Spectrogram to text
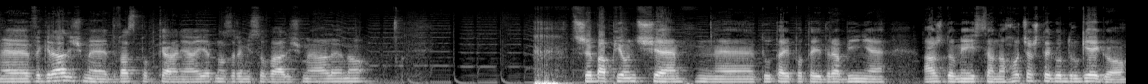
e, wygraliśmy dwa spotkania, jedno zremisowaliśmy, ale no trzeba piąć się e, tutaj po tej drabinie aż do miejsca, no chociaż tego drugiego.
